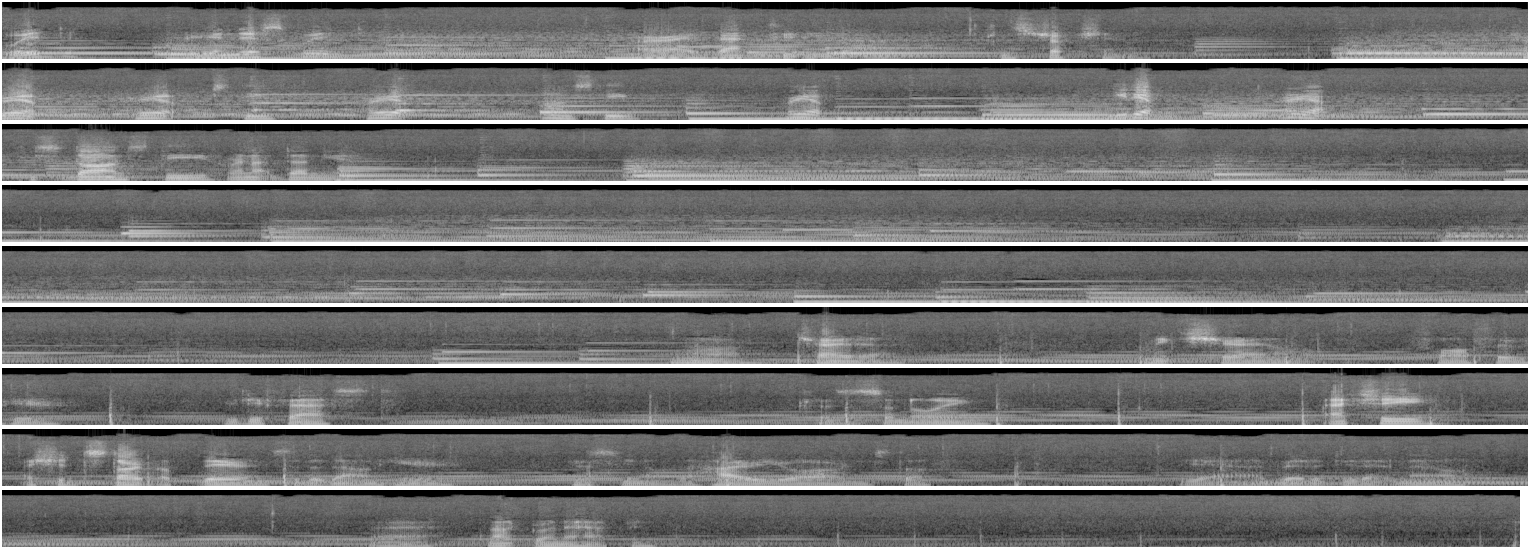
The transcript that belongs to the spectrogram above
Squid? Are you in there, Squid? Alright, back to the uh, construction. Hurry up, hurry up, Steve. Hurry up. Come on, Steve. Hurry up. Eat up. Hurry up. It's dawn, Steve. We're not done yet. Oh, try to make sure I don't fall through here really fast because it's annoying. Actually, I should start up there instead of down here because you know the higher you are and stuff. Yeah, I better do that now. Uh, not to happen.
